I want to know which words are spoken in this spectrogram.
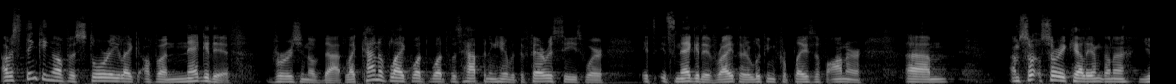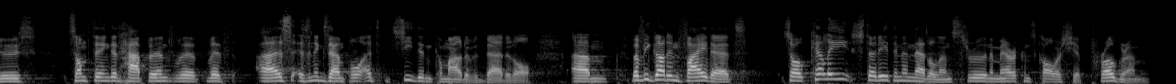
I was thinking of a story like of a negative version of that, like kind of like what, what was happening here with the Pharisees, where it's, it's negative, right? They're looking for place of honor. Um, I'm so, sorry, Kelly, I'm going to use something that happened with, with us as an example. She didn't come out of it bad at all. Um, but we got invited. So Kelly studied in the Netherlands through an American scholarship program.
